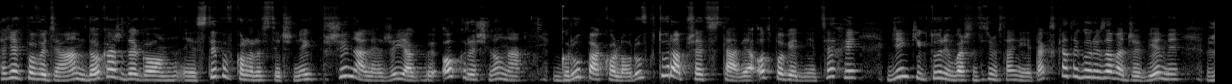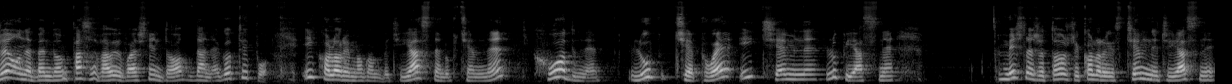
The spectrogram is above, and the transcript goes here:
Tak jak powiedziałam, do każdego e, z typów kolorystycznych przynależy jakby określona grupa kolorów, która przedstawia odpowiednie cechy, dzięki którym właśnie jesteśmy w stanie je tak skategoryzować, że wiemy, że one będą pasowały właśnie do danego typu. I kolory mogą być jasne lub ciemne, chłodne lub ciepłe i ciemne lub jasne. Myślę, że to, że kolor jest ciemny czy jasny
